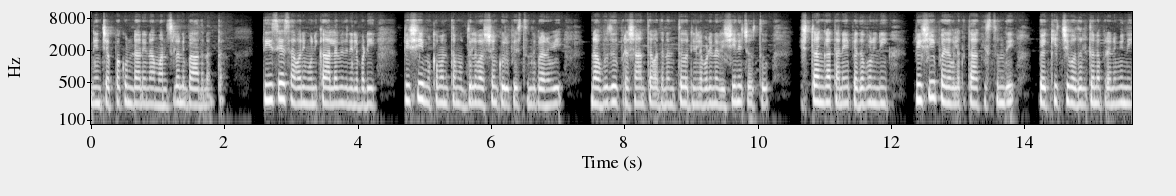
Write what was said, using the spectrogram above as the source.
నేను చెప్పకుండానే నా మనసులోని బాధనంతా తీసేసావని ముని కాళ్ళ మీద నిలబడి రిషి ముఖమంతా ముద్దుల వర్షం కురిపిస్తుంది ప్రణవి. నవ్వుతూ ప్రశాంత వదనంతో నిలబడిన రిషిని చూస్తూ ఇష్టంగా తనే పెదవుల్ని రిషి పెదవులకు తాకిస్తుంది. పెక్కిచ్చి వదులుతున్న ప్రణవిని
